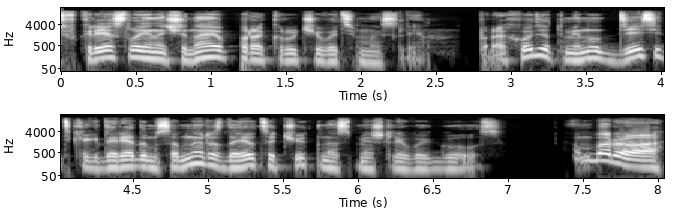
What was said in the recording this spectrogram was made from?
в кресло и начинаю прокручивать мысли. Проходит минут десять, когда рядом со мной раздается чуть насмешливый голос. «Бро,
